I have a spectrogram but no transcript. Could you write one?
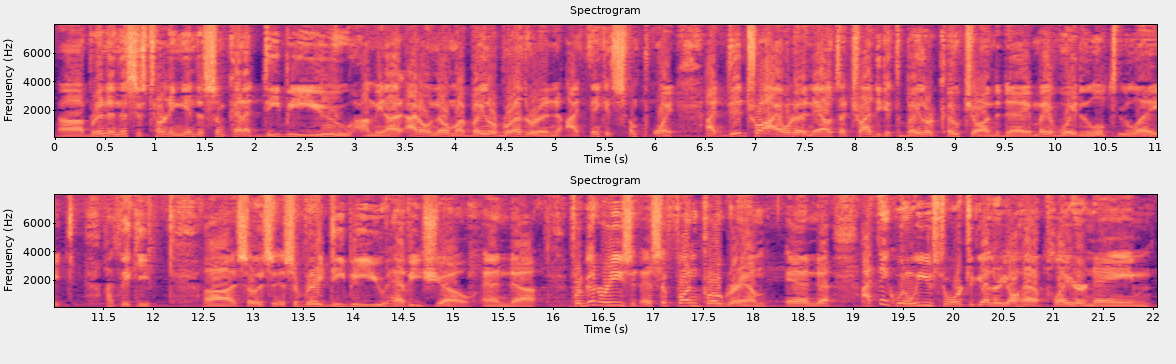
Uh, Brendan, this is turning into some kind of DBU. I mean, I, I don't know. My Baylor brethren, I think at some point, I did try. I want to announce I tried to get the Baylor coach on today. I may have waited a little too late. I think he. Uh, so it's, it's a very DBU heavy show, and uh, for good reason. It's a fun program, and uh, I think when we used to work together, y'all had a player named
